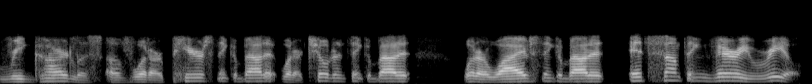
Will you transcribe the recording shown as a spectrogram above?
regardless of what our peers think about it, what our children think about it, what our wives think about it, it's something very real.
